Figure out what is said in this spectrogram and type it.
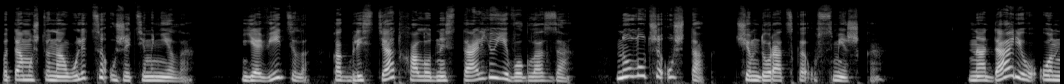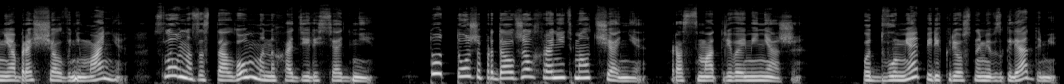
потому что на улице уже темнело. Я видела, как блестят холодной сталью его глаза. Но лучше уж так, чем дурацкая усмешка. На Дарио он не обращал внимания, словно за столом мы находились одни. Тот тоже продолжал хранить молчание, рассматривая меня же. Под двумя перекрестными взглядами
